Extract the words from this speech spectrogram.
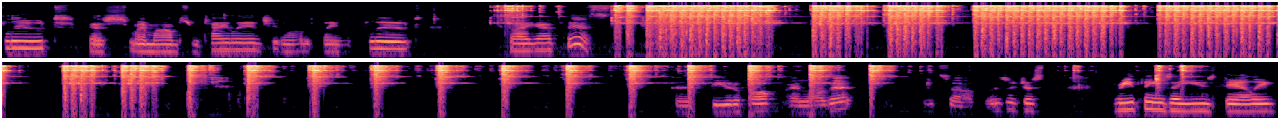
flute because my mom's from Thailand. She didn't want me playing the flute. So I got this. It's beautiful. I love it. So those are just three things I use daily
